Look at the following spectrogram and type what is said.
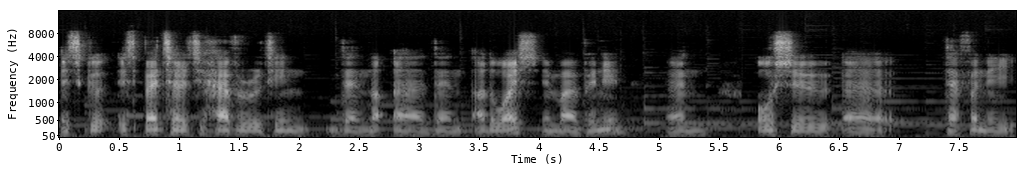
it's good, it's better to have a routine than uh, than otherwise, in my opinion. And also, definitely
